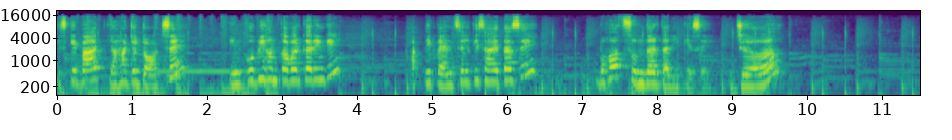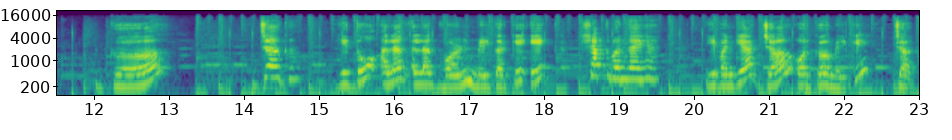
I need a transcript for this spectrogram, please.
इसके बाद यहाँ जो डॉट्स हैं, इनको भी हम कवर करेंगे अपनी पेंसिल की सहायता से, बहुत सुंदर तरीके से। ज, ग, जग। ये दो अलग अलग वर्ण मिलकर के एक शब्द बन गए हैं। ये बन गया ज और ग मिलके जग।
